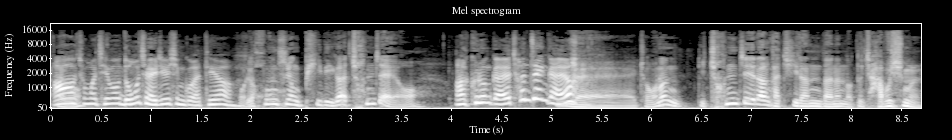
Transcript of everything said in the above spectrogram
아, 정말 제목 너무 잘 지으신 것 같아요. 우리 홍순영 PD가 천재예요. 아, 그런가요? 천재인가요? 네, 저는 이 천재랑 같이 일한다는 어떤 자부심을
